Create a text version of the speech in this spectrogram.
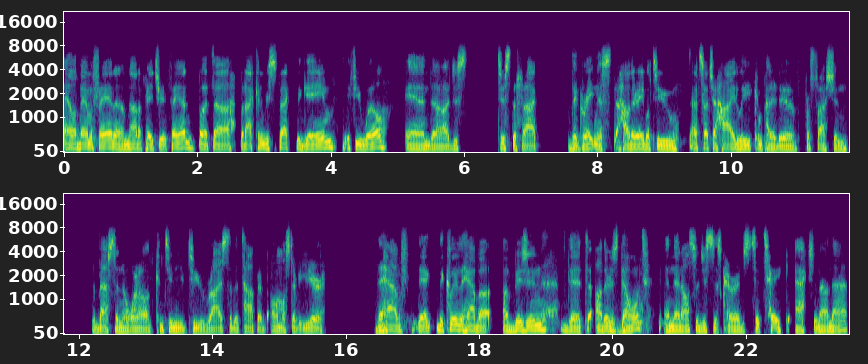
Alabama fan and I'm not a Patriot fan, but uh, but I can respect the game, if you will, and uh, just just the fact the greatness, how they're able to at such a highly competitive profession, the best in the world, continue to rise to the top of almost every year they have they, they clearly have a, a vision that others don't and then also just this courage to take action on that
